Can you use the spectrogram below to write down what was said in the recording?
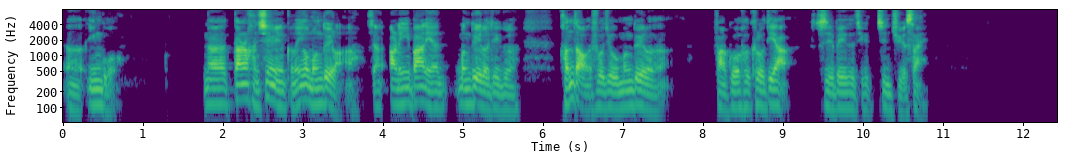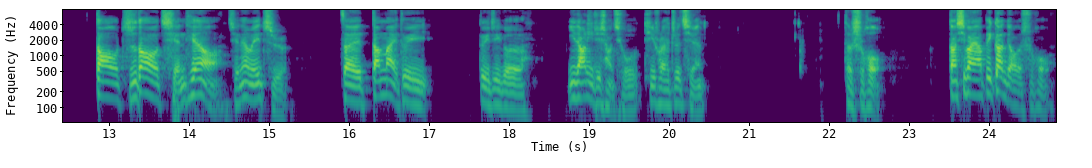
呃英国，那当然很幸运，可能又蒙对了啊。像二零一八年蒙对了这个，很早的时候就蒙对了法国和克罗地亚世界杯的这个进决赛。到直到前天啊，前天为止，在丹麦对对这个意大利这场球踢出来之前。的时候，当西班牙被干掉的时候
